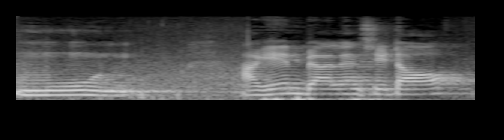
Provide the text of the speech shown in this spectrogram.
moon again balance sheet of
